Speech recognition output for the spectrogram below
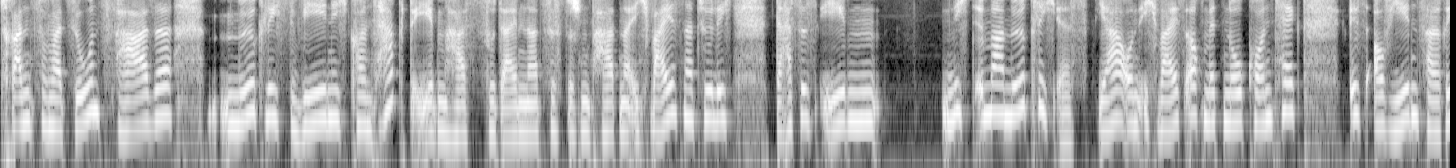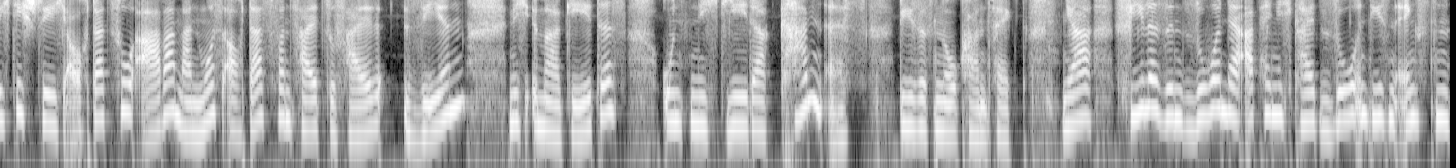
Transformationsphase möglichst wenig Kontakt eben hast zu deinem narzisstischen Partner. Ich weiß natürlich, dass es eben nicht immer möglich ist. Ja, und ich weiß auch mit No Contact ist auf jeden Fall richtig, stehe ich auch dazu, aber man muss auch das von Fall zu Fall sehen. Nicht immer geht es und nicht jeder kann es, dieses No Contact. Ja, viele sind so in der Abhängigkeit, so in diesen Ängsten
